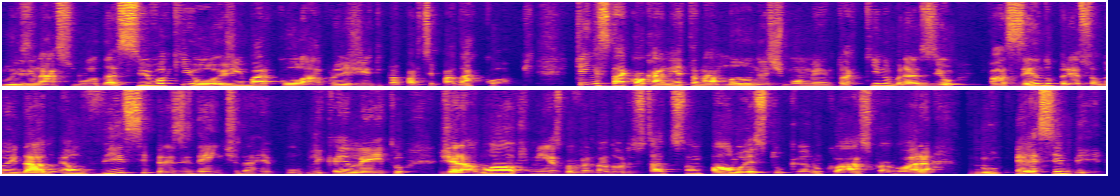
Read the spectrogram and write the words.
Luiz Inácio Lula da Silva, que hoje embarcou lá para o Egito para participar da COP. Quem está com a caneta na mão neste momento aqui no Brasil, fazendo preço adoidado, é o vice-presidente da República eleito, Geraldo Alckmin, ex-governador do estado de São Paulo, ex-tucano clássico, agora no PSB.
